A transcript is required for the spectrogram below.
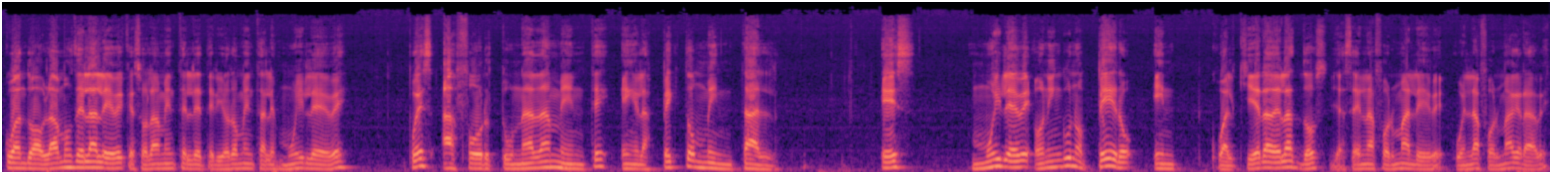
Cuando hablamos de la leve, que solamente el deterioro mental es muy leve, pues afortunadamente en el aspecto mental es muy leve o ninguno, pero en cualquiera de las dos, ya sea en la forma leve o en la forma grave,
